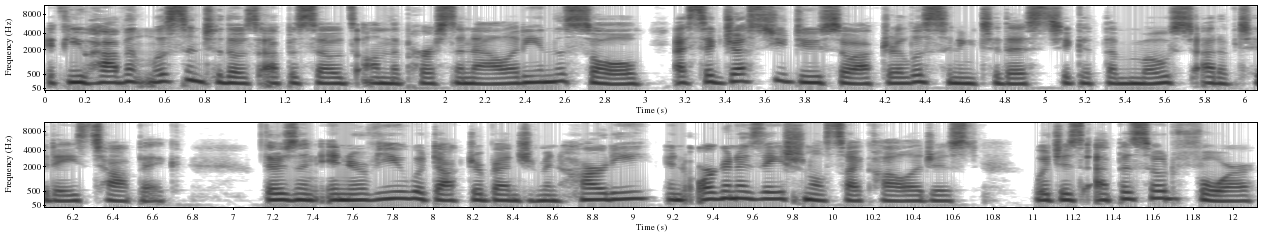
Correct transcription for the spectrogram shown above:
If you haven't listened to those episodes on the personality and the soul, I suggest you do so after listening to this to get the most out of today's topic. There's an interview with Dr. Benjamin Hardy, an organizational psychologist, which is episode 4,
